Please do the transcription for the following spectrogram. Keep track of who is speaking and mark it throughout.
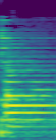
Speaker 1: you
